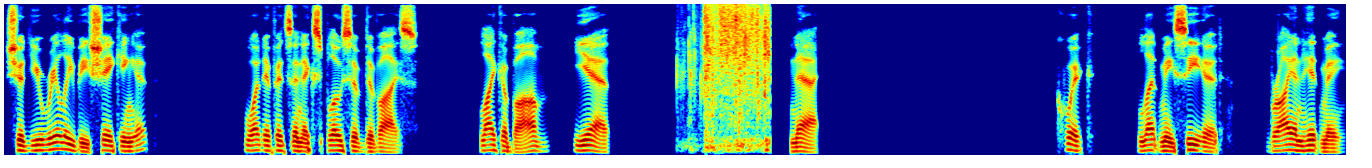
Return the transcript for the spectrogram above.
Should you really be shaking it? What if it's an explosive device? Like a bomb, yeah. Nah. Quick, let me see it, Brian hit me.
